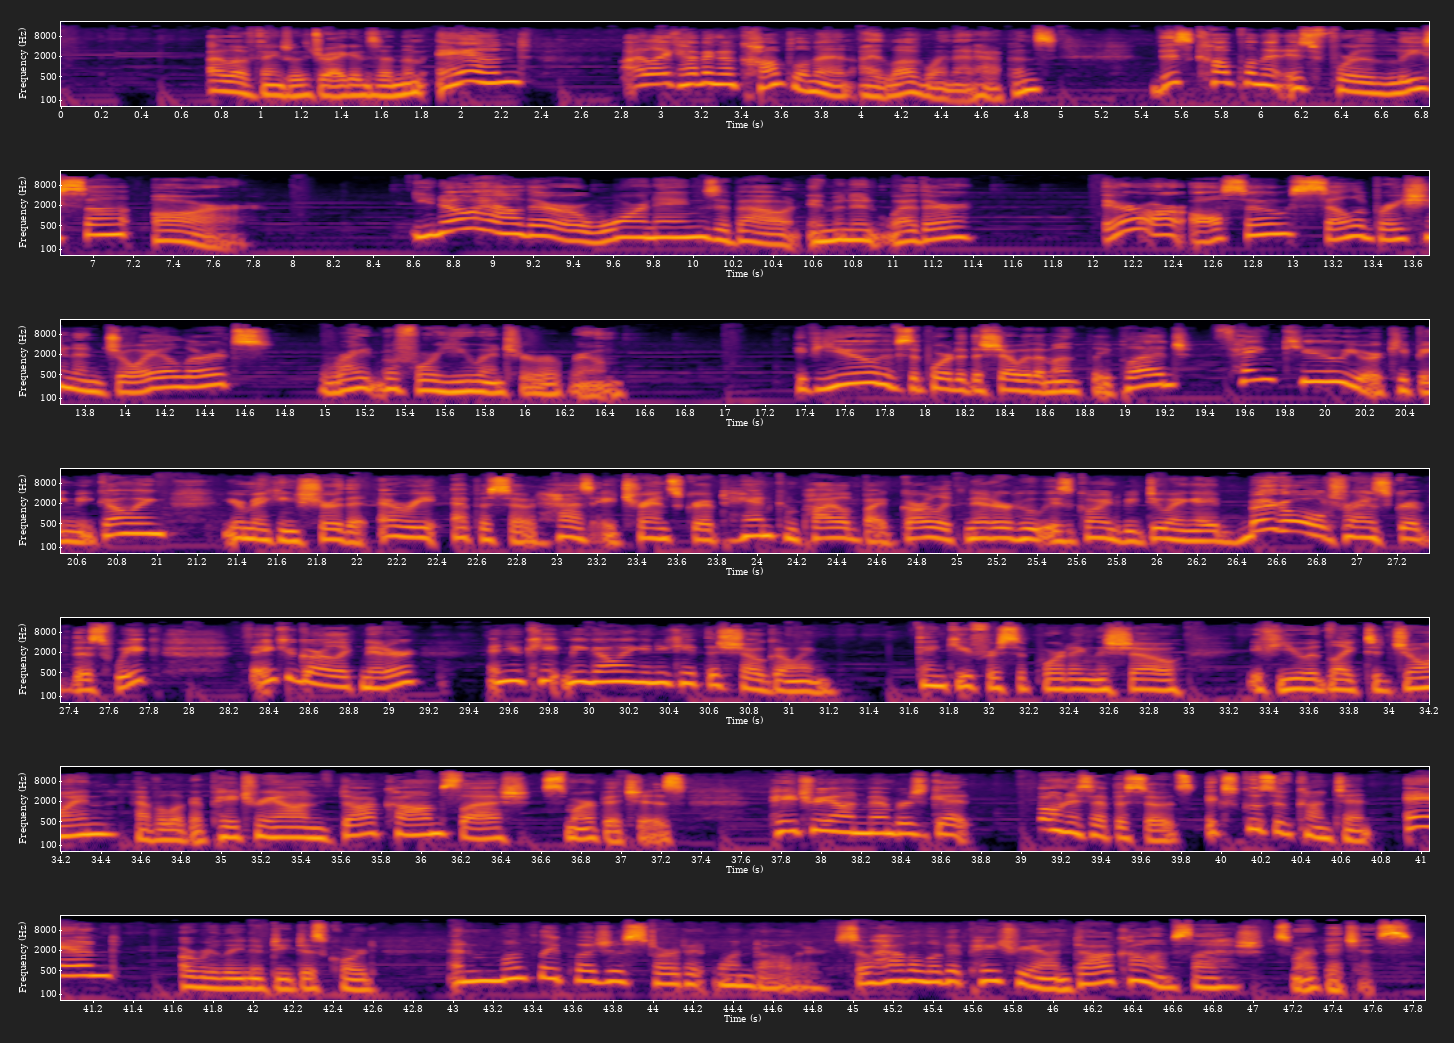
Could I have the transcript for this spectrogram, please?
I love things with dragons in them, and I like having a compliment. I love when that happens. This compliment is for Lisa R. You know how there are warnings about imminent weather? There are also celebration and joy alerts right before you enter a room. If you have supported the show with a monthly pledge, thank you. You are keeping me going. You're making sure that every episode has a transcript hand compiled by Garlic Knitter, who is going to be doing a big old transcript this week. Thank you, Garlic Knitter. And you keep me going and you keep the show going. Thank you for supporting the show. If you would like to join, have a look at patreon.com slash smartbitches. Patreon members get bonus episodes, exclusive content, and a really nifty Discord and monthly pledges start at $1. So have a look at patreon.com slash smartbitches.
